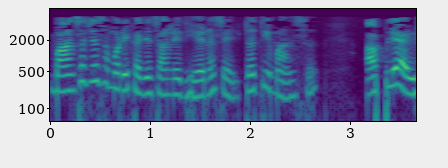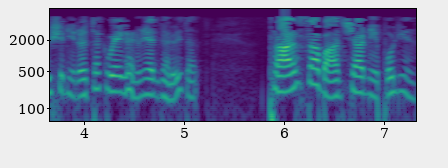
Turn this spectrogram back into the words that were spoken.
माणसाच्या समोर एखादे चांगले ध्येय नसेल तर ती माणसं आपले आयुष्य निरर्थक वेळ घालविण्यात घालवितात. फ्रान्सचा बादशाह नेपोलियन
